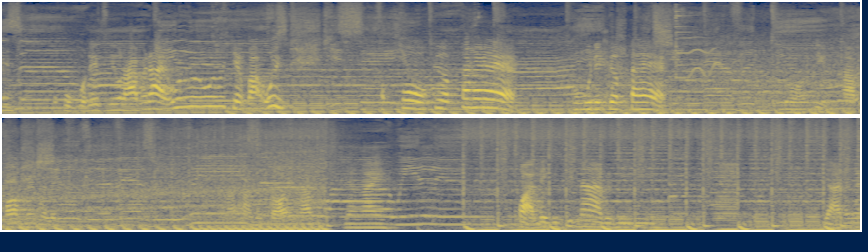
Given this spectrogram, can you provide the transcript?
นโอ้โหกดเอฟซิลลาไม่ได้ อุ้ยอุ้ยเจ็บอะ อุ้ยโอ้โหเกือบแตกกูนี่เกือบแตกโดนติดคาป้อมไม่มดเลยมาสามร้อยครับ ยังไง ขวาเหล็กที่ชิดหน้าไปทีอย่ายังไง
